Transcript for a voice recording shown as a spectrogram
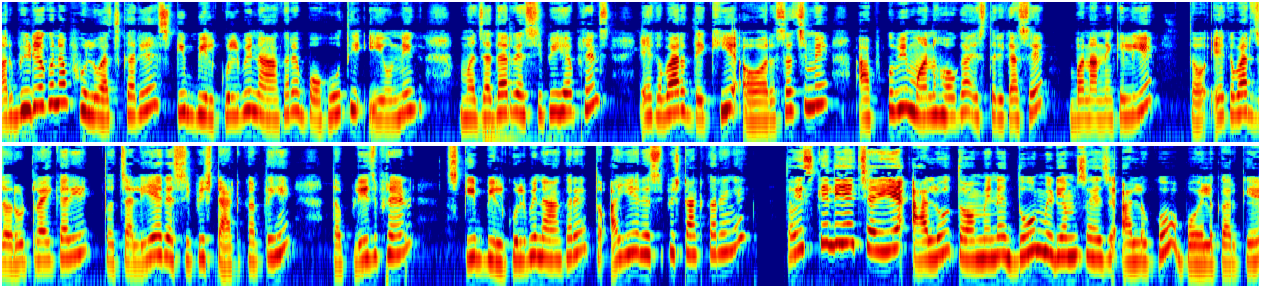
और वीडियो को ना फुल वॉच करिए स्किप बिल्कुल भी ना करें। बहुत ही यूनिक मज़ेदार रेसिपी है फ्रेंड्स एक बार देखिए और सच में आपको भी मन होगा इस तरीका से बनाने के लिए। तो एक बार ज़रूर ट्राई करिए। तो चलिए रेसिपी स्टार्ट करते हैं। तो प्लीज़ फ्रेंड स्किप बिल्कुल भी ना करें। तो आइए रेसिपी स्टार्ट करेंगे। तो इसके लिए चाहिए आलू। तो मैंने दो मीडियम साइज़ आलू को बॉईल करके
